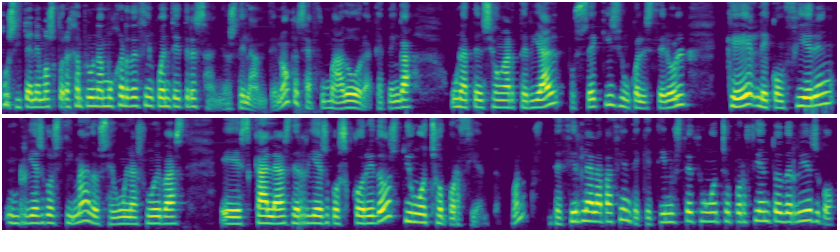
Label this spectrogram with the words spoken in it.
pues si tenemos, por ejemplo, una mujer de 53 años delante, ¿no? que sea fumadora, que tenga una tensión arterial pues X y un colesterol que le confieren un riesgo estimado según las nuevas eh, escalas de riesgos Core 2 de un 8%. Bueno, pues decirle a la paciente que tiene usted un 8% de riesgo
